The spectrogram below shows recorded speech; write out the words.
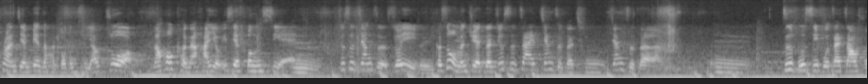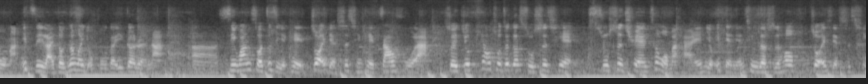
突然间变得很多东西要做，然后可能还有一些风险，嗯，就是这样子。所以，可是我们觉得就是在这样子的情，这样子的，嗯。知福惜福在造福嘛，一直以来都那么有福的一个人呐、啊，希望说自己也可以做一点事情，可以造福啦，所以就跳出这个舒适圈，舒适圈，趁我们还有一点年轻的时候做一些事情，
